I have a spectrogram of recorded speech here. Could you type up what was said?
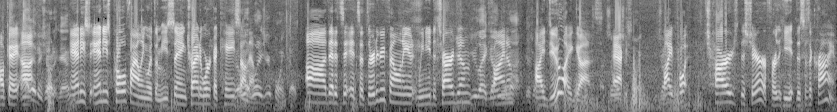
Okay, I uh, live in Charlotte County. Andy's, Andy's profiling with them. He's saying try to work a case So on what, them. what is your point, though? Uh, that it's a, it's a third degree felony. We need to charge him. You like guns fine or him. not? Yes? I do like guns. So what's Act- your point? My point: charge the sheriff for the, he. This is a crime.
